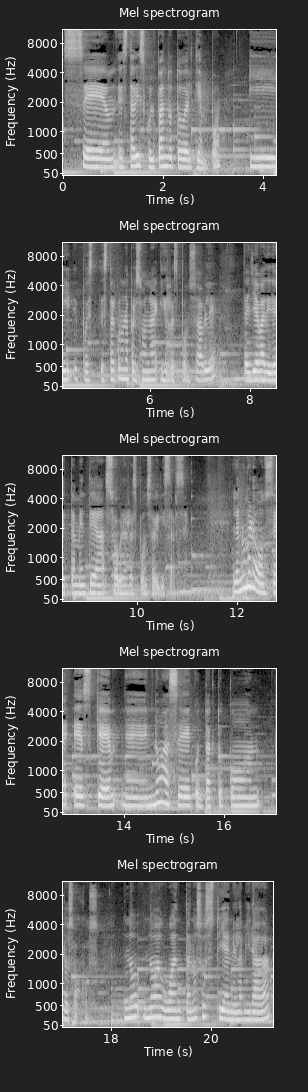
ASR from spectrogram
se está disculpando todo el tiempo y pues estar con una persona irresponsable te lleva directamente a sobreresponsabilizarse. La número 11 es que eh, no hace contacto con los ojos no, aguanta, no sostiene la mirada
